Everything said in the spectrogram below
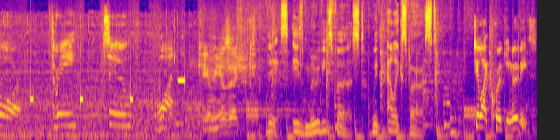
Five, four, three, two, one. Cue music. This is Movies First with Alex First. Do you like quirky movies?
